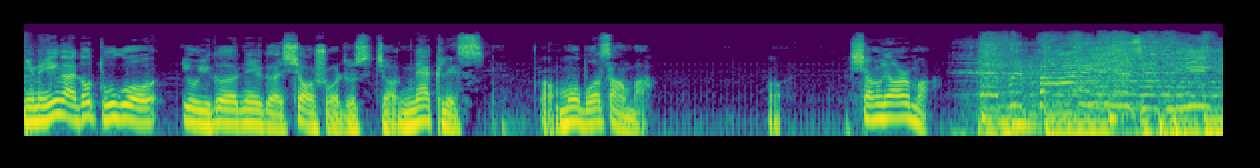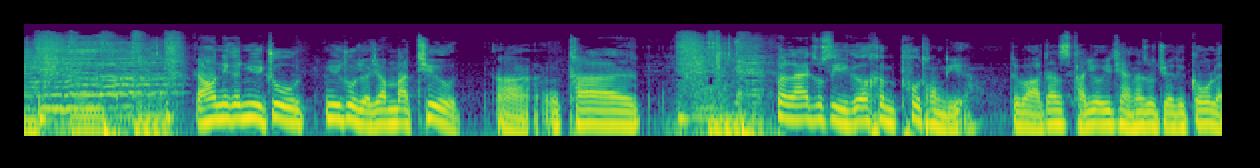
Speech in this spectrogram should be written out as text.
你们应该都读过有一个那个小说，就是叫《Necklace》啊，莫泊桑吧，项链嘛。然后那个女主女主角叫 Matilda 啊，她本来就是一个很普通的，对吧？但是她有一天她就觉得够了，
